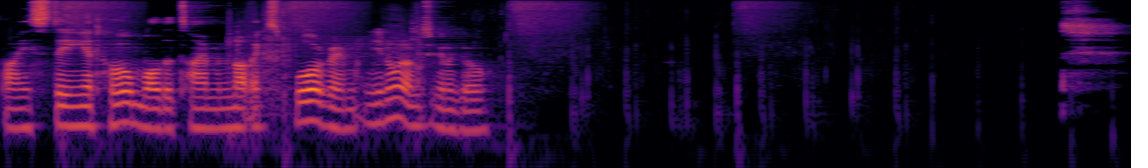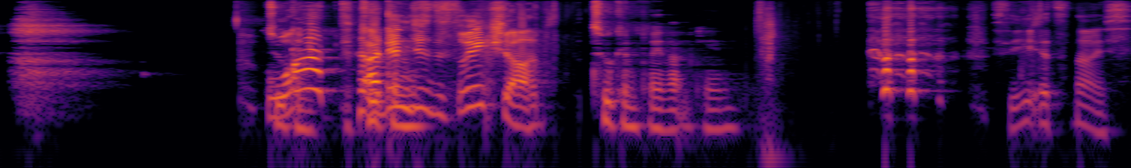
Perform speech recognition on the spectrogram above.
by staying at home all the time and not exploring. You know what? I'm just gonna go. Two what? two I didn't can- use the swing slingshot. Two can play that game. See, it's nice.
